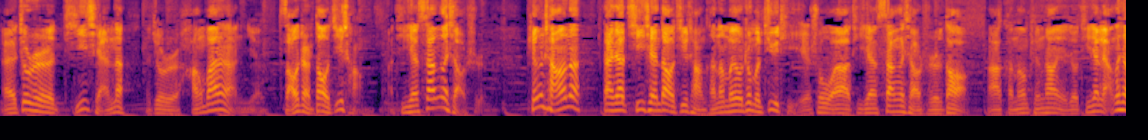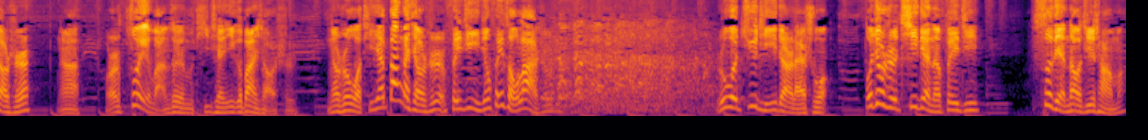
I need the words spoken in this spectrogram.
呃，就是提前呢，就是航班啊，你早点到机场啊，提前三个小时。平常呢，大家提前到机场可能没有这么具体，说我要提前三个小时到啊，可能平常也就提前两个小时啊，我说最晚最提前一个半小时。你要说我提前半个小时，飞机已经飞走了，是不是？如果具体一点来说，不就是七点的飞机，四点到机场吗？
